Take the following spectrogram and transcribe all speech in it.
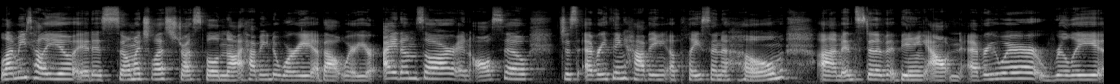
let me tell you, it is so much less stressful not having to worry about where your items are and also just everything having a place in a home um, instead of it being out and everywhere really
